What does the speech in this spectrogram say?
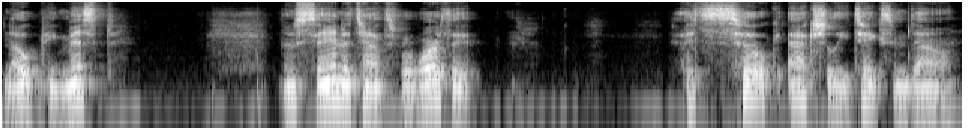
Nope, he missed. Those sand attacks were worth it. Its silk actually takes him down.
